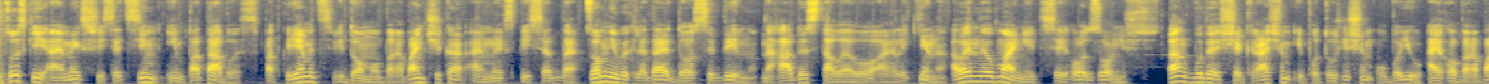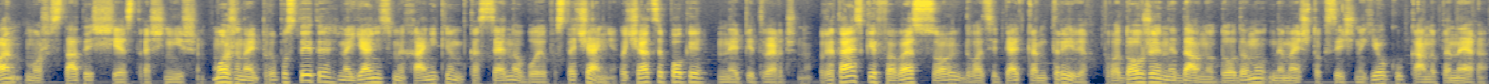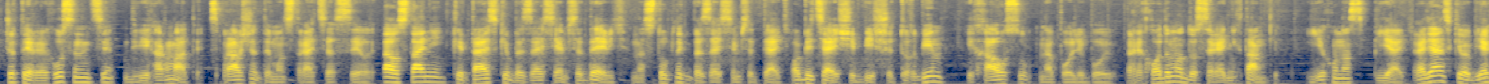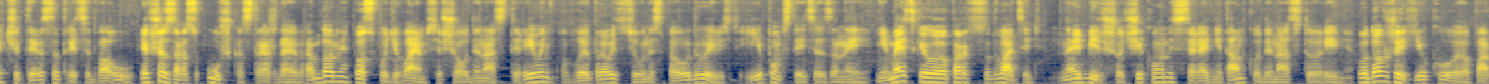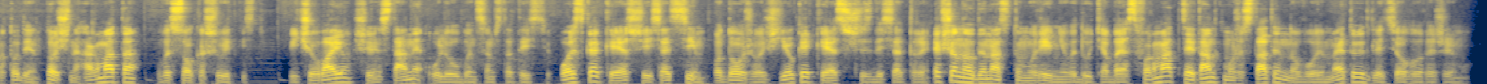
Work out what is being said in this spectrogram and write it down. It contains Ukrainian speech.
Французький AMX-67 Impatable, спадкоємець відомого барабанщика AMX-50B. Зовні виглядає досить дивно, нагадує сталевого Арлікіна, але не обманюється його зовнішністю. Танк буде ще кращим і потужнішим у бою, а його барабан може стати ще страшнішим. Можна навіть припустити наявність механіки касетного боєпостачання, хоча це поки не підтверджено. Британський ФВС 4025 Кантривер продовжує недавно додану не менш токсичну гілку Канопенера. Чотири гусениці, дві гармати, справжня демонстрація сили. Та останній китайський БЗ-79, наступник БЗ-75, обіцяє ще більше турбін і хаосу на полі бою. Переходимо до середніх танків. Їх у нас 5. Радянський об'єкт 432У. Якщо зараз Ушка страждає в рандомі, то сподіваємося, що 11 рівень виправить цю несправедливість і помститься за неї. Німецький Леопард 120 найбільш очікуваний середній танк 11 рівня. Продовжує гілку Леопард 1. Точна гармата, висока швидкість. Відчуваю, що він стане улюбленцем статистів. Польська КС-67, продовжувач гілки КС-63. Якщо на 11 рівні ведуть АБС формат, цей танк може стати новою метою для цього режиму.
